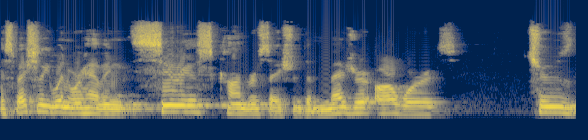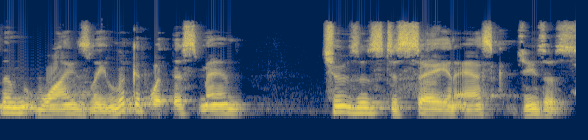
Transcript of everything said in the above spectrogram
especially when we're having serious conversation, to measure our words, choose them wisely. Look at what this man chooses to say and ask Jesus.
